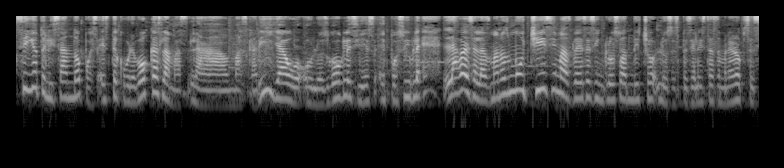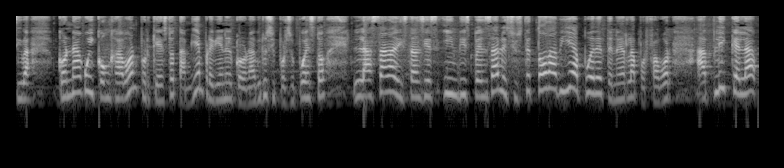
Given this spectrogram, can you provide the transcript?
sigue utilizando pues este cubrebocas, la, la mascarilla o, los gogles si es posible. Lávese las manos muchísimas veces, incluso han dicho los especialistas de manera obsesiva, con agua y con jabón, porque esto también previene el coronavirus y por supuesto la sana distancia es indispensable. Si usted todavía puede tenerla, por favor, aplíquela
